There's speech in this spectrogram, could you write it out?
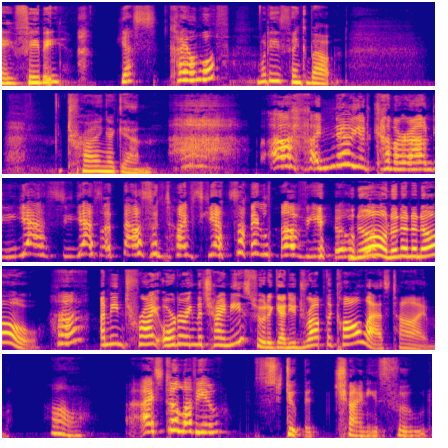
Hey, Phoebe? Yes, Kyle Wolf? What do you think about trying again? Ah, I knew you'd come around. Yes, yes, a thousand times yes. I love you. No, no, no, no, no. Huh? I mean, try ordering the Chinese food again. You dropped the call last time. Oh. I still love you. Stupid Chinese food.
